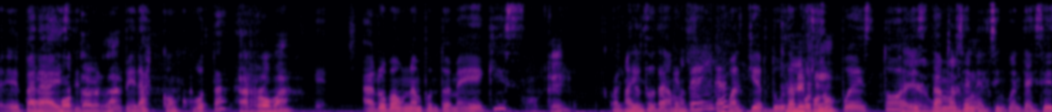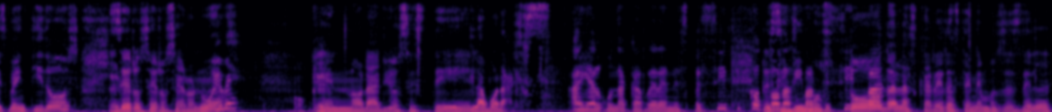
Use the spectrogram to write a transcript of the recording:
eh, para con este J, ¿verdad? perac con J, Arroba, arroba unam.mx. ok. Cualquier Ahí duda estamos. que tengan. Cualquier duda, ¿Teléfono? por supuesto. ¿Hay algún Estamos en el 5622 Sí. 0009 ok. en horarios este laborales. ¿Hay alguna carrera en específico? ¿Todas Recibimos participan? todas las carreras, tenemos desde el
